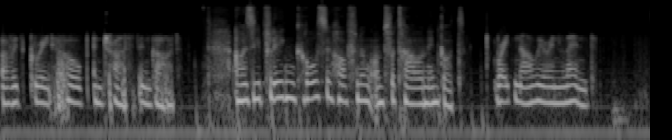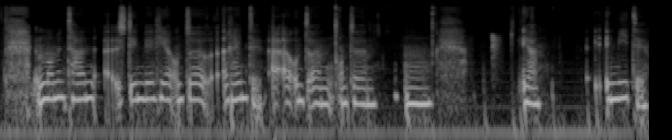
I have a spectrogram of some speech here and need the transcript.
But with great hope and trust in God. Aber sie pflegen große Hoffnung und Vertrauen in Gott. Right now we are in Lent. Momentan stehen wir hier unter Rente, äh, unter, ähm, unter äh, ja, in Miete.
